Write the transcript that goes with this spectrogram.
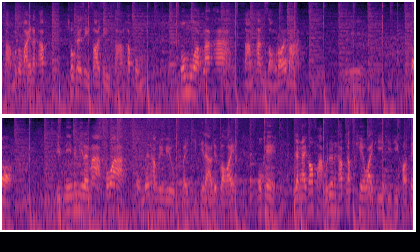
43มอเตอร์ไบค์นะครับ โชคชัย 4 ซอย 43 ครับผม ตัวหมวกราคา 3,200 บาทนี่ก็คลิปนี้ไม่มีอะไรมาก เพราะว่าผมได้ทำรีวิวไปคลิปที่แล้วเรียบร้อย โอเค ยังไงก็ฝากไว้ด้วยนะครับ กับ KYT TT Corsa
